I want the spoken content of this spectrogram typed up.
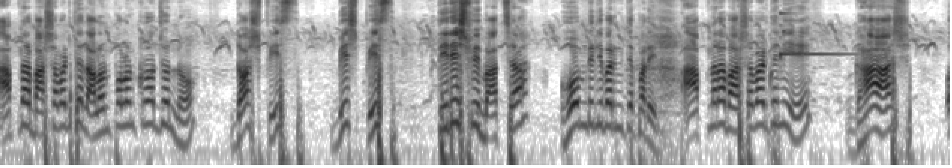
আপনার বাসা বাড়িতে লালন পালন করার জন্য দশ পিস, বিশ পিস, তিরিশ পিস বাচ্চা হোম ডেলিভারি নিতে পারেন। আপনারা বাসা বাড়িতে নিয়ে ঘাস ও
